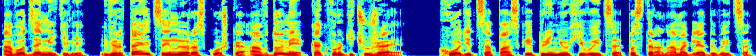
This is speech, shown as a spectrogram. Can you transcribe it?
А вот заметили, вертается иной раз кошка, а в доме как вроде чужая. Ходит с опаской, принюхивается, по сторонам оглядывается,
